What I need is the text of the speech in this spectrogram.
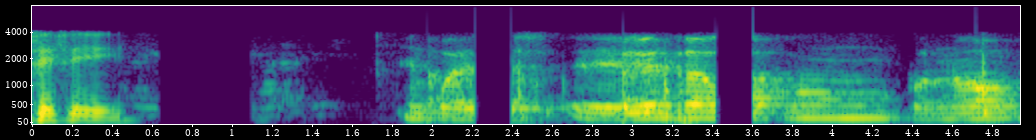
Sí, sí. Pues eh, yo he entrado con, por no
